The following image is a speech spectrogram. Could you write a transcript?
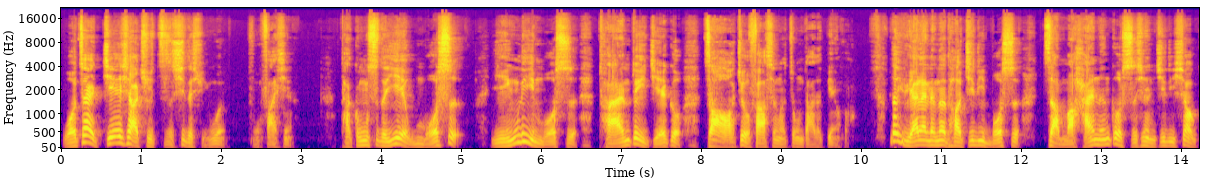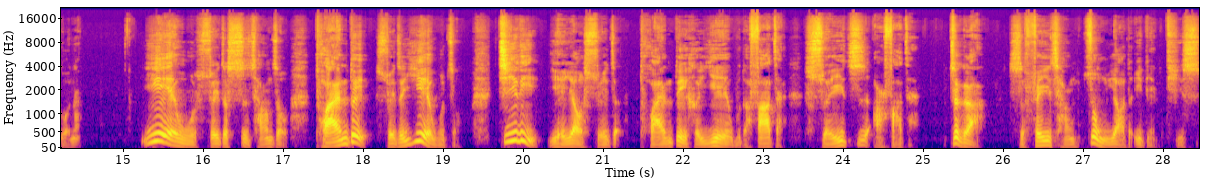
我再接下去仔细的询问，我发现他公司的业务模式。盈利模式、团队结构早就发生了重大的变化，那原来的那套激励模式怎么还能够实现激励效果呢？业务随着市场走，团队随着业务走，激励也要随着团队和业务的发展随之而发展。这个啊是非常重要的一点提示。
